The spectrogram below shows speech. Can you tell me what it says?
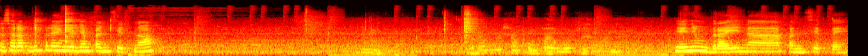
Masarap din pala yung ganyang pansit, no? Hmm. Parang may siyang kumpawok yung ano. Yan yung dry na pansit eh.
